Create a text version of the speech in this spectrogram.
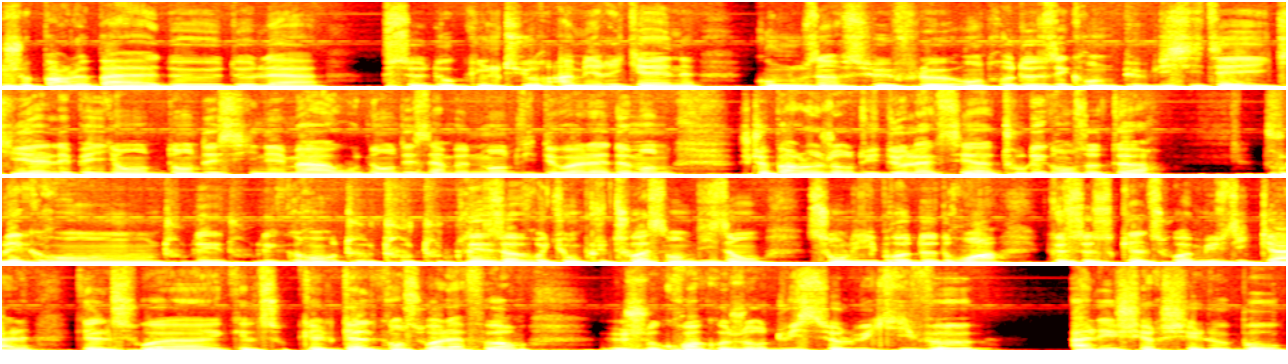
je parle pas de, de la pseudo-culture américaine qu'on nous insuffle entre deux écrans de publicité et qui, elle, est payante dans des cinémas ou dans des abonnements de vidéos à la demande. Je te parle aujourd'hui de l'accès à tous les grands auteurs, tous les grands, tous les, tous les grands, tout- tout- toutes les œuvres qui ont plus de 70 ans sont libres de droit, que ce qu'elles soient musicales, qu'elles soient, qu'elles quelle qu'en soit la forme. Je crois qu'aujourd'hui, celui qui veut aller chercher le beau,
